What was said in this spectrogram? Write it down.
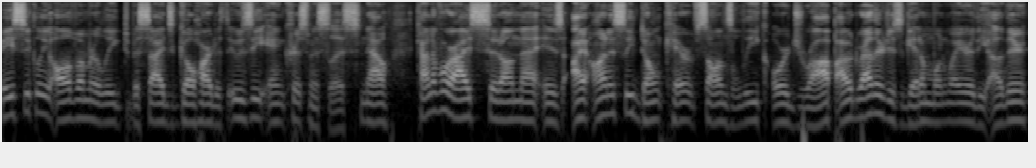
basically all of them are leaked besides Go Hard with Uzi and Christmas List. Now, kind of where I sit on that is I honestly don't care if songs leak or drop. I would rather just get them one way or the other.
